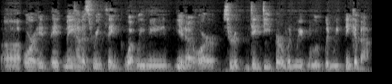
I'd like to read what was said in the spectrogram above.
uh, or it, it may have us rethink what we mean, you know, or sort of dig deeper when we when we think about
